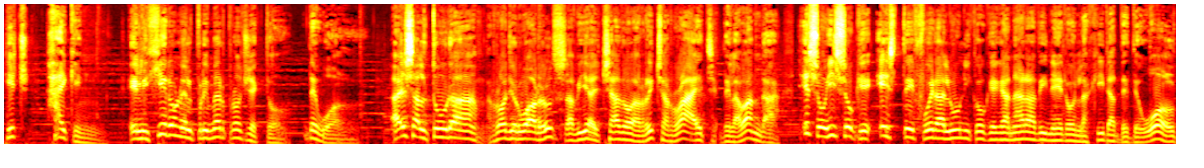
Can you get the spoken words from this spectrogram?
Hitchhiking. Eligieron el primer proyecto, The Wall. A esa altura, Roger Waters había echado a Richard Wright de la banda. Eso hizo que este fuera el único que ganara dinero en la gira de The Wall,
